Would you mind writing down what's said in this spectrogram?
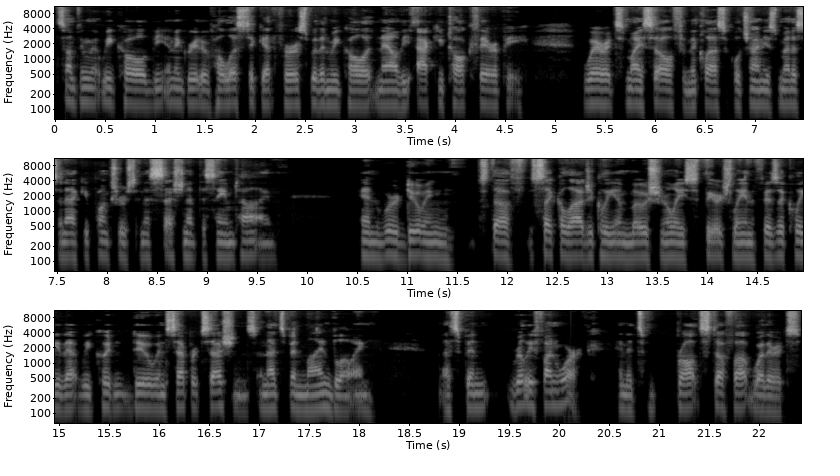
something that we call the integrative holistic at first, but then we call it now the AcuTalk therapy, where it's myself and the classical Chinese medicine acupuncturist in a session at the same time. And we're doing stuff psychologically, emotionally, spiritually, and physically that we couldn't do in separate sessions. And that's been mind blowing. That's been really fun work. And it's brought stuff up, whether it's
